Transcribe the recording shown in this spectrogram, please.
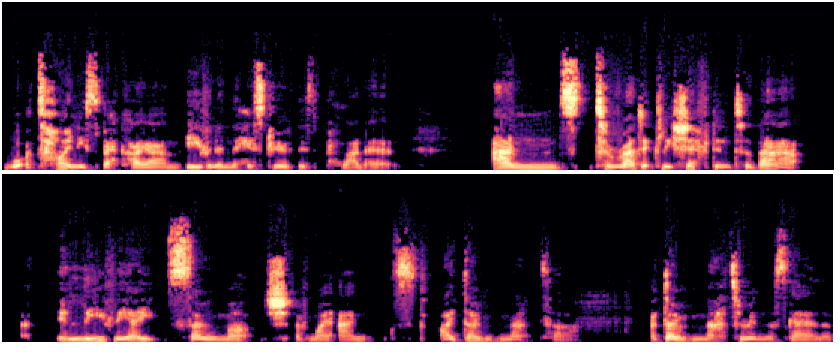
what a tiny speck I am, even in the history of this planet. And to radically shift into that alleviates so much of my angst. I don't matter. I don't matter in the scale of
